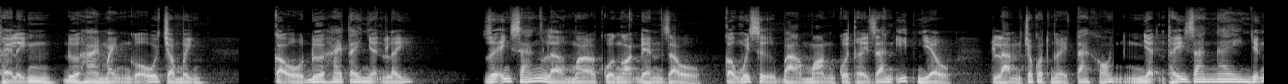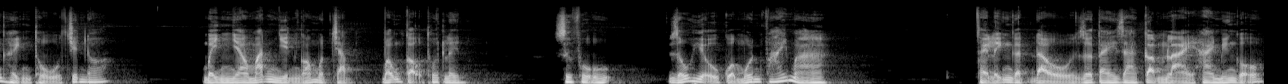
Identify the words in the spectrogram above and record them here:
Thầy lĩnh đưa hai mảnh gỗ cho mình. Cậu đưa hai tay nhận lấy. Dưới ánh sáng lờ mờ của ngọn đèn dầu, cộng với sự bào mòn của thời gian ít nhiều, làm cho con người ta khó nhận thấy ra ngay những hình thù trên đó. Mình nhào mắt nhìn ngó một chặp, bỗng cậu thốt lên: sư phụ, dấu hiệu của môn phái mà. Thầy lĩnh gật đầu, giơ tay ra cầm lại hai miếng gỗ,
